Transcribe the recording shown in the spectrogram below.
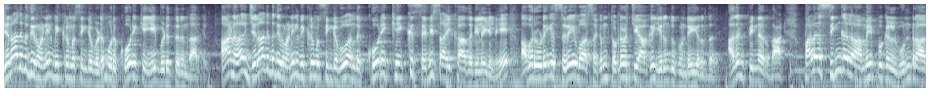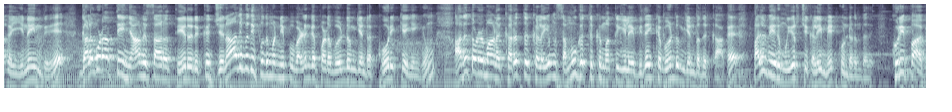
ஜனாதிபதி ரணில் விக்ரமசிங்கவிடம் ஒரு கோரிக்கையை விடுத்திருந்தார்கள். ஆனால் ஜனாதிபதி ரணில் விக்ரமசிங்கவோ அந்த கோரிக்கைக்கு செவிசாய்க்காத நிலையிலே அவருடைய சிறைவாச சிறைவாசகம் தொடர்ச்சியாக இருந்து கொண்டே இருந்தது. அதன் பின்னர் தான் பல சிங்கள அமைப்புகள் ஒன்றாக இணைந்து கலகுடாத்தே ஞானசார தேரருக்கு ஜனாதிபதி பொது மன்னிப்பு வழங்கப்பட வேண்டும் என்ற கோரிக்கையையும் அது தொடர்பான கருத்துக்களையும் சமூகத்துக்கு மத்தியிலே விதைக்க வேண்டும் என்பதற்காக பல்வேறு முயற்சிகளை மேற்கொண்டிருந்தது. குறிப்பாக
